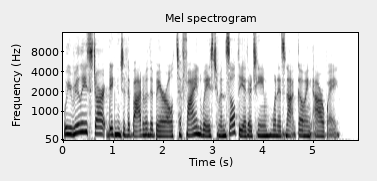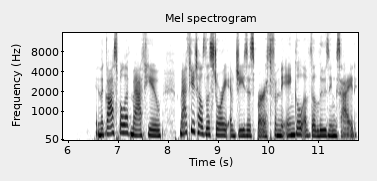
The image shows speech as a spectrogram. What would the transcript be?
we really start digging to the bottom of the barrel to find ways to insult the other team when it's not going our way. In the Gospel of Matthew, Matthew tells the story of Jesus' birth from the angle of the losing side.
